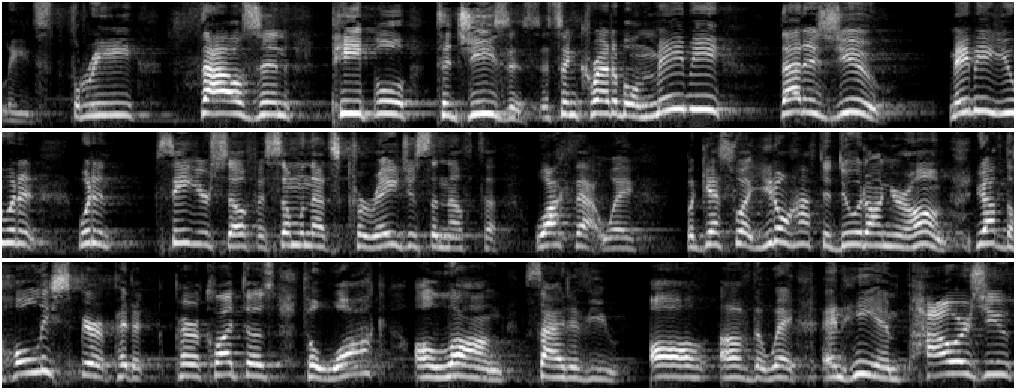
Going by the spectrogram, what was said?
leads 3,000 people to Jesus. It's incredible. Maybe that is you. Maybe you wouldn't, wouldn't see yourself as someone that's courageous enough to walk that way. But guess what? You don't have to do it on your own. You have the Holy Spirit, Parakletos, to walk alongside of you all of the way. And He empowers you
